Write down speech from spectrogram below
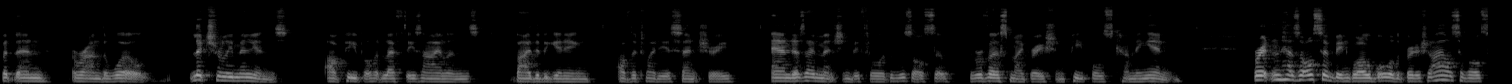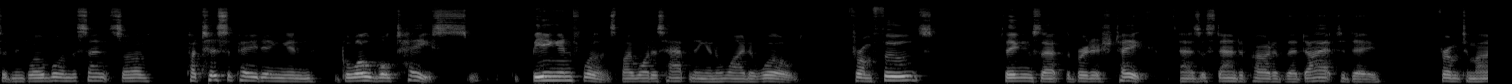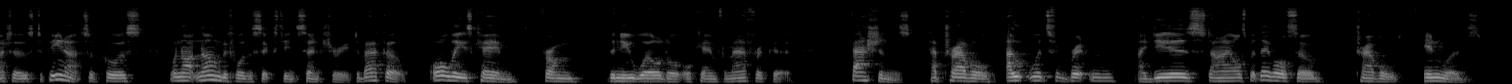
but then around the world. Literally millions of people had left these islands by the beginning of the 20th century. And as I mentioned before, there was also the reverse migration, peoples coming in. Britain has also been global, or the British Isles have also been global in the sense of participating in global tastes, being influenced by what is happening in a wider world, from foods, things that the British take as a standard part of their diet today, from tomatoes to peanuts, of course, were not known before the 16th century. Tobacco, all these came from the New World or, or came from Africa. Fashions have traveled outwards from Britain, ideas, styles, but they've also traveled inwards.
